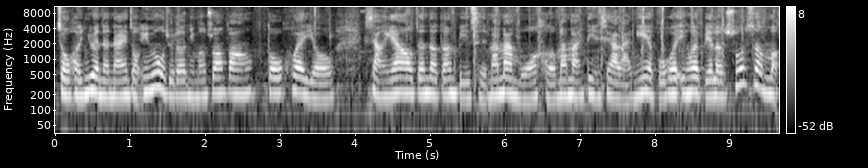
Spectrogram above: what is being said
走很远的那一种。因为我觉得你们双方都会有想要真的跟彼此慢慢磨合，慢慢定下来。你也不会因为别人说什么，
